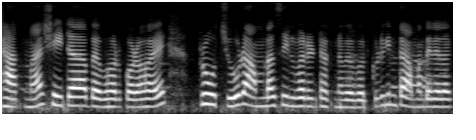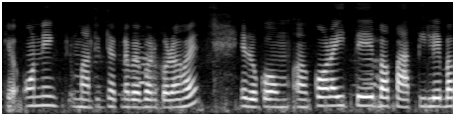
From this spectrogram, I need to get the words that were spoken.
ঢাকনা সেইটা ব্যবহার করা হয় প্রচুর। আমরা সিলভারের ঢাকনা ব্যবহার করি, কিন্তু আমাদের এলাকায় অনেক মাটির ঢাকনা ব্যবহার করা হয়। এরকম কড়াইতে বা পাতিলে বা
